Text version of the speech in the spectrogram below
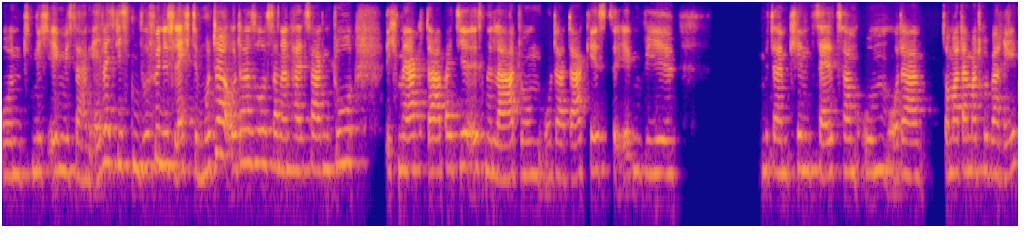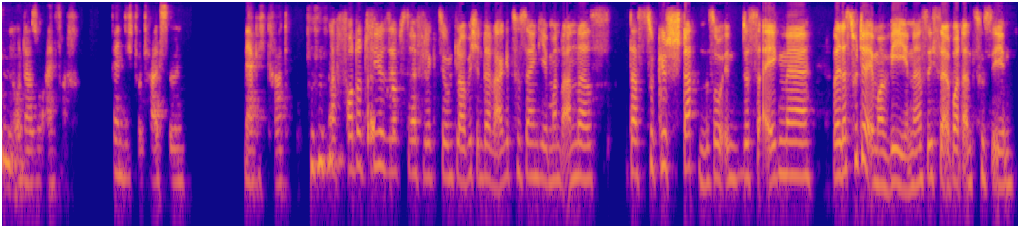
Und nicht irgendwie sagen, ey, was bist denn du für eine schlechte Mutter oder so, sondern halt sagen, du, ich merke, da bei dir ist eine Ladung oder da gehst du irgendwie mit deinem Kind seltsam um oder soll man da mal drüber reden oder so einfach. Fände ich total schön. Merke ich gerade. Erfordert viel Selbstreflexion, glaube ich, in der Lage zu sein, jemand anders das zu gestatten, so in das eigene, weil das tut ja immer weh, ne, sich selber dann zu sehen.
